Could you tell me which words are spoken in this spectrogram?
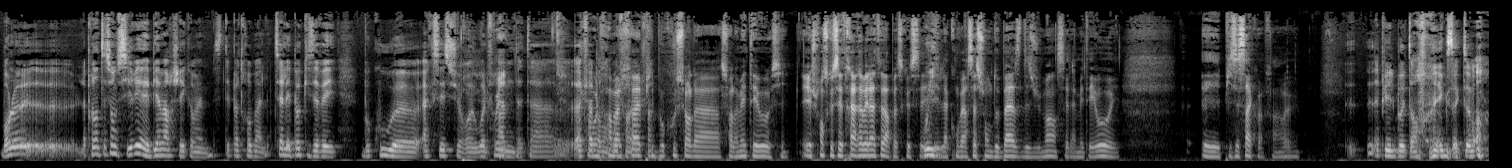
bon, le, la présentation de Siri avait bien marché quand même. C'était pas trop mal. Tu sais, à l'époque, ils avaient beaucoup euh, axé sur Wolfram Oui. Data, Alpha, pardon, Wolfram Alpha, et puis beaucoup sur la, sur la météo aussi. Et je pense que c'est très révélateur parce que c'est Oui. la conversation de base des humains, c'est la météo et, et puis c'est ça, quoi. Enfin, ouais. Et le beau temps, exactement.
